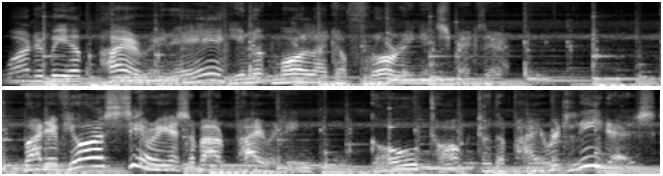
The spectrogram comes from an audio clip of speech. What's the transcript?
Want to be a pirate, eh? You look more like a flooring inspector. But if you're serious about pirating, go talk to the pirate leaders.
